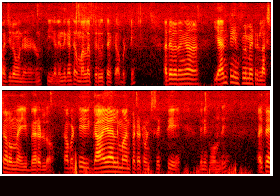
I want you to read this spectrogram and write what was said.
మధ్యలో ఉండేటటువంటి తీయాలి. ఎందుకంటే మళ్ళీ పెరుగుతాయి కాబట్టి. అదేవిధంగా యాంటీ ఇన్ఫ్లమేటరీ లక్షణాలు ఉన్నాయి ఈ బెరడులో. కాబట్టి గాయాల్ని మానిపెట్టేటువంటి శక్తి దీనికి ఉంది. అయితే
